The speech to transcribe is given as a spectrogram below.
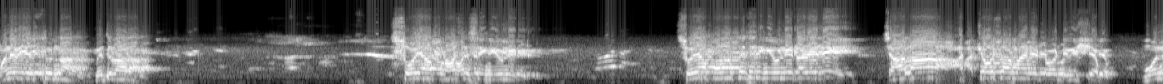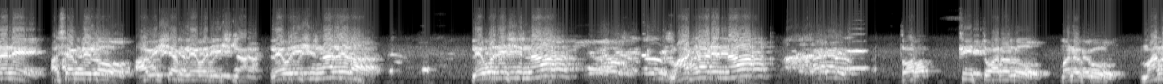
మనవి చేస్తున్న మిత్రులారా soya processing unit. Soya processing unit అనేది చాలా అత్యవసరమైనటువంటి విషయం. మొన్ననే అసెంబ్లీలో ఆ విషయం లేవదీసిన. లేవదీసిందా లేదా? లేవదీసిందా? మాట్లాడిందా? త్వత్తి త్వరలో మనకు మన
